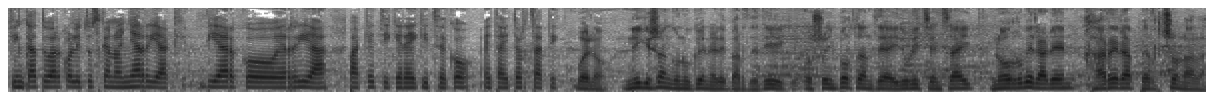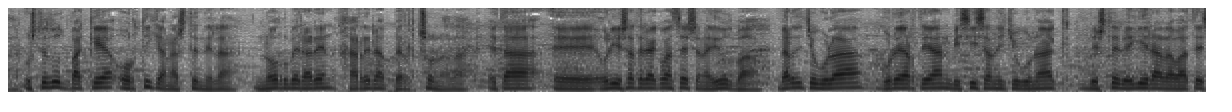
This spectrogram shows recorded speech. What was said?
finkatu beharko lituzken oinarriak biharko herria paketik eraikitzeko eta itortzatik. Bueno, nik izango nuken ere partetik, oso importantea iduritzen zait, norberaren jarrera pertsonala. Uste dut bakea hortikan hasten dela, norberaren jarrera pertsonala. Eta e, hori esaterako bantzea esan nahi dut, ba, behar ditugula, gure artean bizi izan ditugunak beste begirada batez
